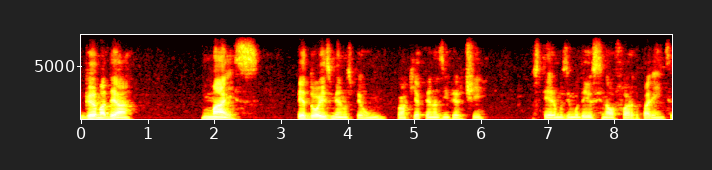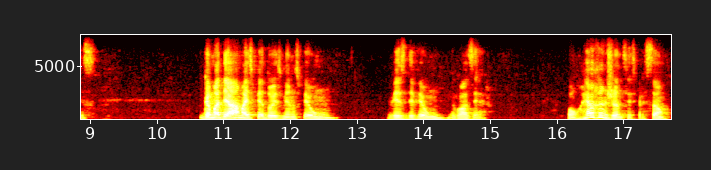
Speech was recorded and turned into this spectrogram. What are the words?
gama dA mais P2 menos P1, eu aqui apenas inverti os termos e mudei o sinal fora do parênteses. Gama dA mais P2 menos P1 vezes dV1 igual a zero. Bom, rearranjando essa expressão,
